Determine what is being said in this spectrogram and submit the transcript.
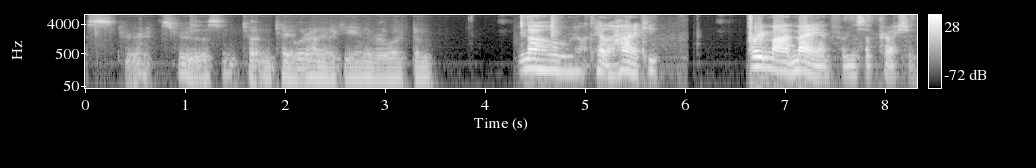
Screw, screw this. I'm cutting Taylor Heinicke. I never liked him. No, not Taylor Heinicke. Free my man from this oppression.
